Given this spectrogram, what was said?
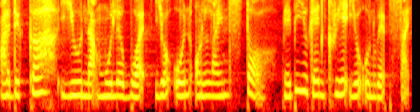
Adakah you nak mula buat your own online store? Maybe you can create your own website.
